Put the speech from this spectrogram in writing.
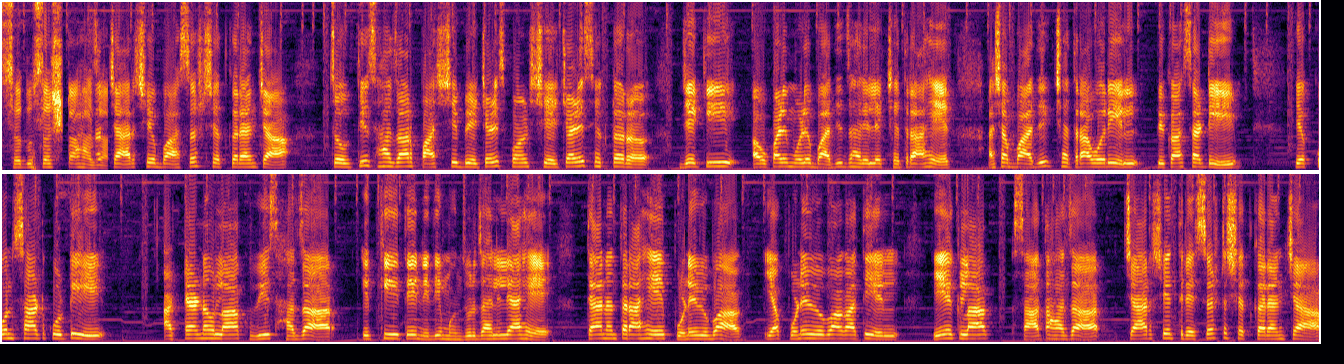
सदुसष्ट हजार. चारशे बासष्ट शेतकऱ्यांच्या चौतीस हजार पाचशे बेचाळीस पॉईंट शेहेचाळीस हेक्टर जे की अवकाळीमुळे बाधित झालेले क्षेत्र आहेत अशा बाधित क्षेत्रावरील पिकासाठी एकोणसाठ कोटी अठ्ठ्याण्णव लाख वीस हजार इतकी इथे निधी मंजूर झालेली आहे. त्यानंतर आहे पुणे विभाग. या पुणे विभागातील एक लाख सात हजार चारशे त्रेसष्ट शेतकऱ्यांच्या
